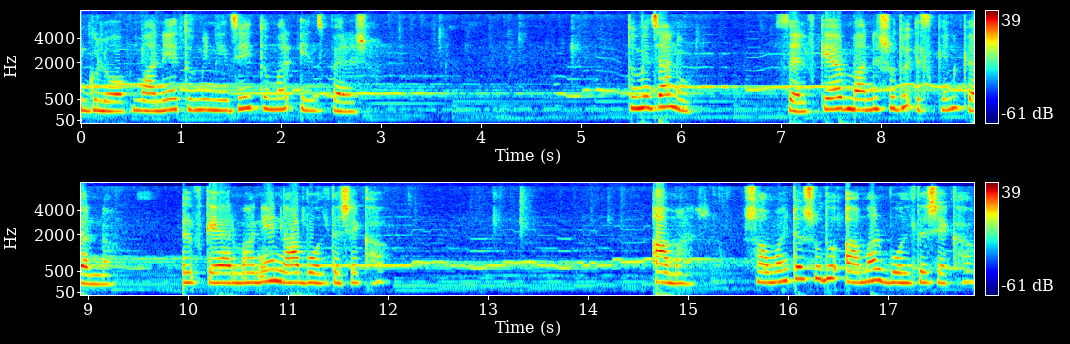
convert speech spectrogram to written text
গ্লো আপ মানে তুমি নিজেই তোমার ইন্সপিরেশন তুমি জানো সেলফ কেয়ার মানে শুধু স্কিন কেয়ার না। সেলফ কেয়ার মানে না বলতে শেখা। আমার। সময়টা শুধু আমার বলতে শেখা।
